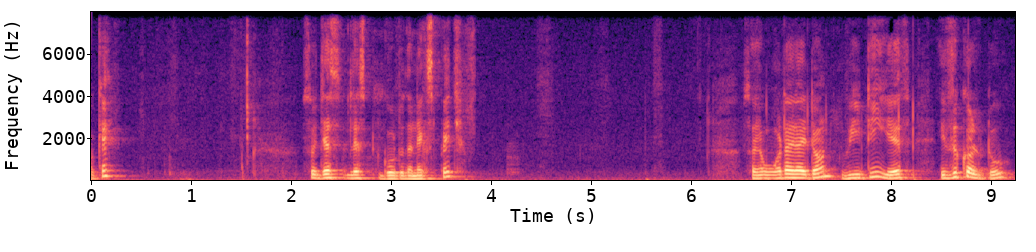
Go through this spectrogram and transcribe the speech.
okay so just let's go to the next page so what I write down VDS is equal to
